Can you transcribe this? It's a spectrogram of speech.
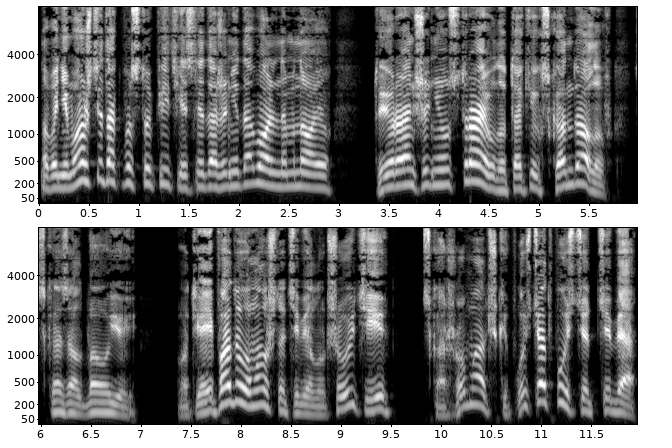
Но вы не можете так поступить, если даже недовольны мною». «Ты раньше не устраивала таких скандалов», — сказал Баоюй. «Вот я и подумал, что тебе лучше уйти». «Скажу матушке, пусть отпустит тебя».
